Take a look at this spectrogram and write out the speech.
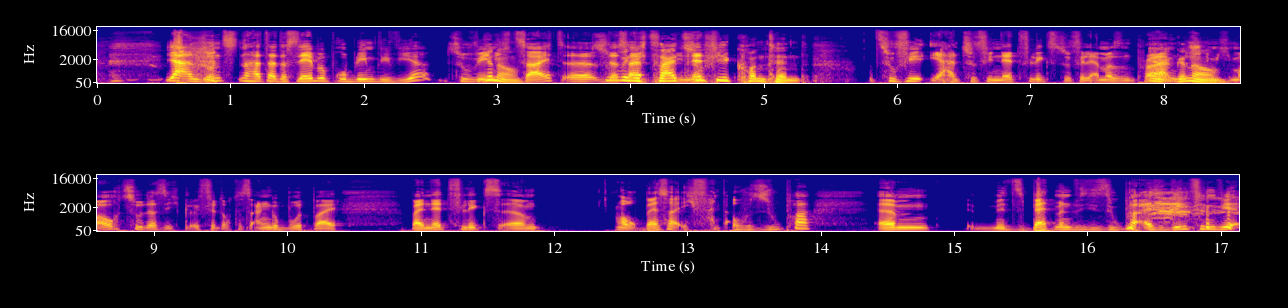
ja, ansonsten hat er dasselbe Problem wie wir. Zu wenig Genau. Zeit. Äh, Zu wenig Zeit, zu viel Content. zu viel, ja, zu viel Netflix, zu viel Amazon Prime. Ja, genau. Da stimme ich ihm auch zu, dass ich, ich finde auch das Angebot bei, bei Netflix ähm, auch besser. Ich fand auch super. Ähm, mit Batman wie super, also den finden wir,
